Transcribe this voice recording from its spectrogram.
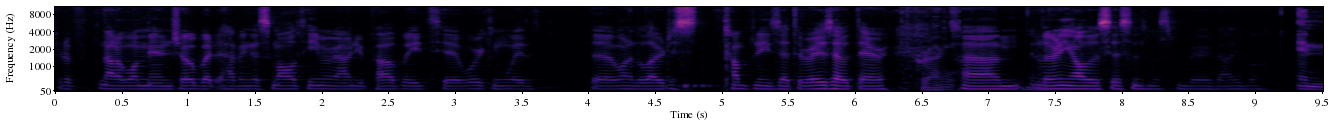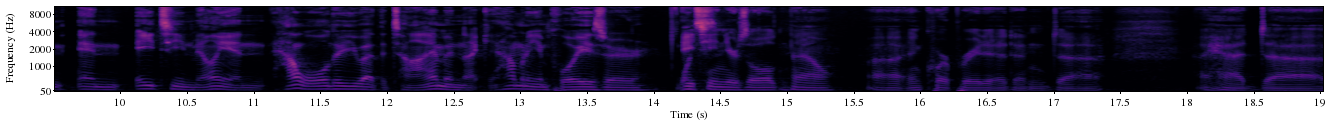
sort of not a one man show, but having a small team around you, probably to working with the, one of the largest companies that there is out there. correct. Um, Yeah. Learning all those systems must have been very valuable. And and 18 million. How old are you at the time? And like, how many employees are? 18 years old now, uh, incorporated, and uh, I had uh,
